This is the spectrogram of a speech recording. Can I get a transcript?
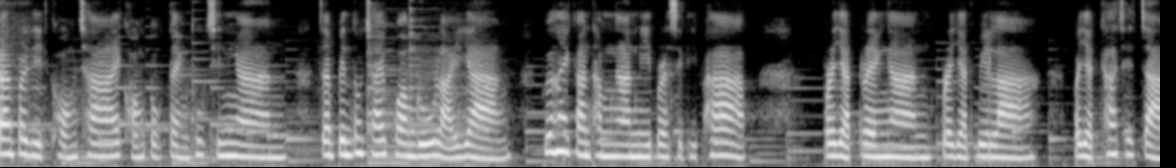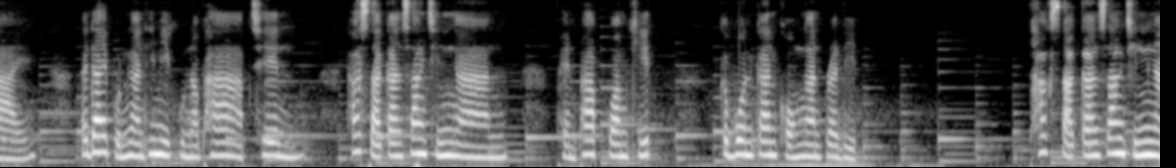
การประดิษฐ์ของใช้ของตกแต่งทุกชิ้นงาน จำเป็นต้องใช้ความรู้หลายอย่าง เพื่อให้การทำงานมีประสิทธิภาพ ประหยัดแรงงาน ประหยัดเวลา ประหยัดค่าใช้จ่าย และได้ผลงานที่มีคุณภาพ เช่น ทักษะการสร้างชิ้นงาน แผนภาพความคิด กระบวนการของงานประดิษฐ์ ทักษะการสร้างชิ้นง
